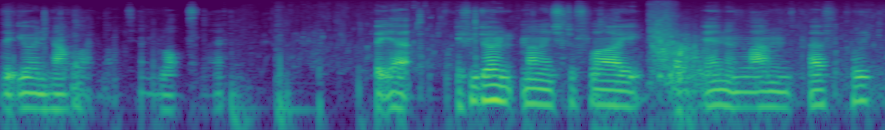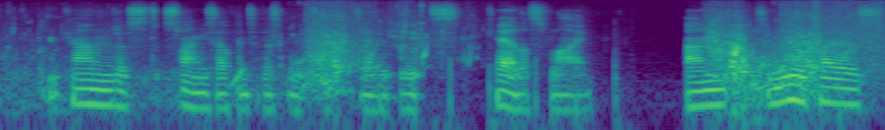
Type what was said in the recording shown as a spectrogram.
that you only have like about 10 blocks there. But yeah, if you don't manage to fly in and land perfectly, you can just slam yourself into this water, so it's careless flying. And to newer players,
